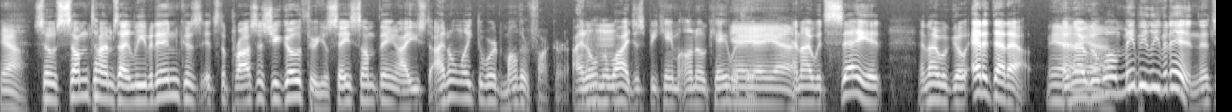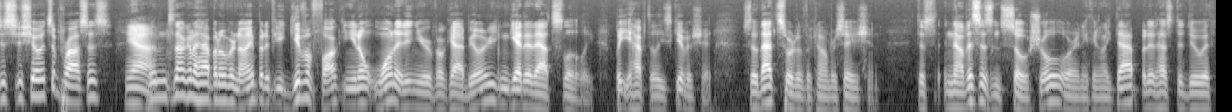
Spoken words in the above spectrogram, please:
Yeah. So sometimes I leave it in because it's the process you go through. You'll say something. I used to. I don't like the word motherfucker. I don't know why. I just became unokay with Mm-hmm. Yeah, it. yeah, yeah. And I would say it, And I would go edit that out. Yeah, and I would yeah. go, well, maybe leave it in. That just to show it's a process. Yeah. And it's not going to happen overnight. But if you give a fuck and you don't want it in your vocabulary, you can get it out slowly. But you have to at least give a shit. So that's sort of the conversation. Just now, this isn't social or anything like that, but it has to do with.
